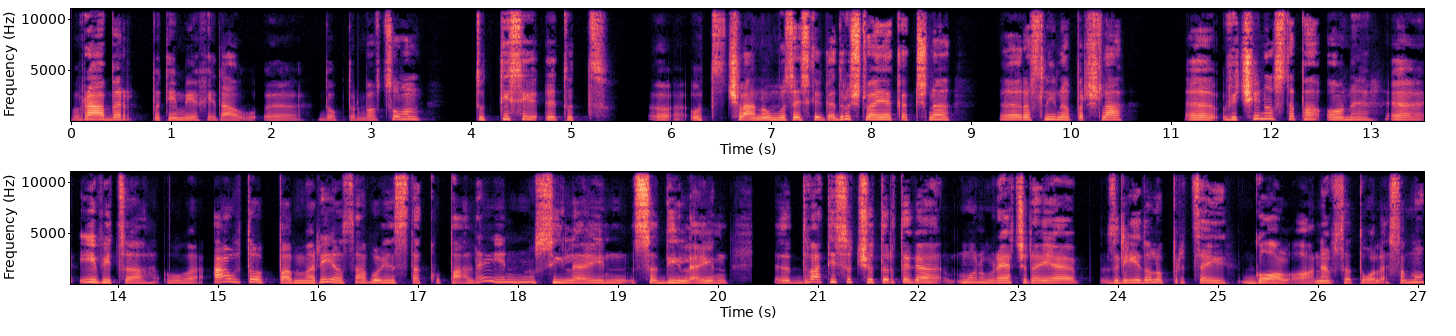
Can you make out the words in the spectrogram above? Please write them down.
Vraber, potem jih je dal dr. Bavcon, tudi ti si. Tudi od članov muzejskega društva je kakšna eh, rastlina prišla. Eh, večino sta pa one, Ivica v avto, pa Marija sabo in sta kopale in nosile in sadile. In 2004. moram reči, da je zgledalo precej golo, ne vse tole, samo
